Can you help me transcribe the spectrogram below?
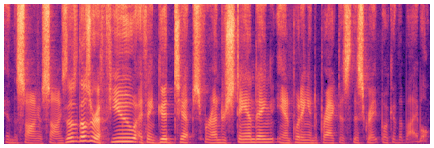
in the Song of Songs. Those, those are a few, I think, good tips for understanding and putting into practice this great book of the Bible.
